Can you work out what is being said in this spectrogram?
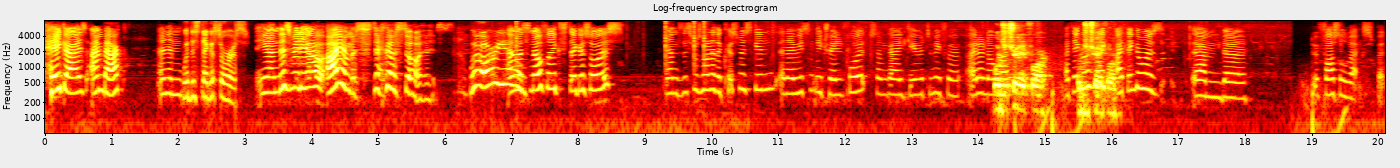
Hey guys, I'm back. And in with the Stegosaurus. yeah, in this video, I am a Stegosaurus. Where are you? I'm a snowflake Stegosaurus. And this was one of the Christmas skins, and I recently traded for it. Some guy gave it to me for I don't know. What'd why. you trade it for? I think what'd it was like for? I think it was um the, the fossil Rex, but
